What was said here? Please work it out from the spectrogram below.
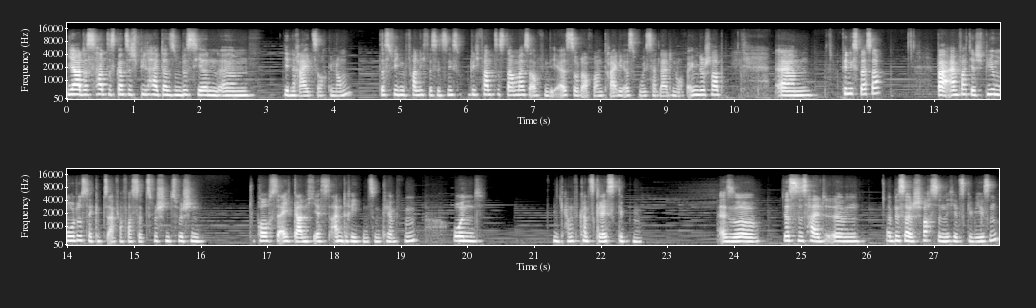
Ja, das hat das ganze Spiel halt dann so ein bisschen ähm, den Reiz auch genommen. Deswegen fand ich das jetzt nicht so gut. Ich fand es damals auf dem DS oder auf dem 3DS, wo ich es halt leider nur auf Englisch habe, ähm, finde ich es besser. Weil einfach der Spielmodus, da gibt es einfach was dazwischen, zwischen, du brauchst ja eigentlich gar nicht erst antreten zum Kämpfen und den Kampf kannst du gleich skippen. Also, das ist halt ähm, ein bisschen schwachsinnig jetzt gewesen.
